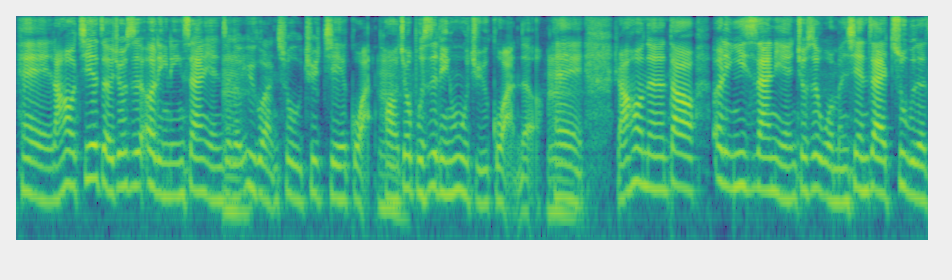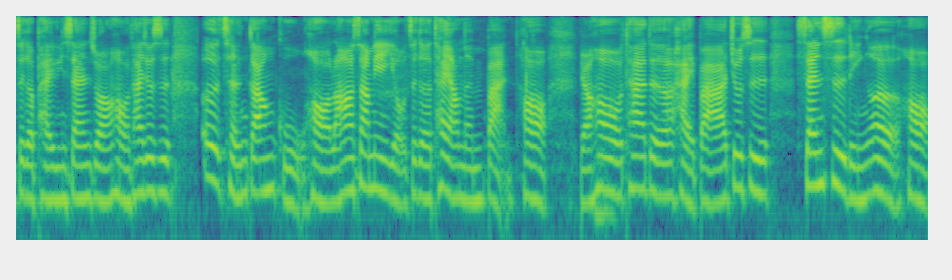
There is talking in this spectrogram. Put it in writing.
嘿。然后接着就是二零零三年这个运管处去接管哈，就不是林务局管的嘿。然后呢，到二零一三年就是我们现在住的这个。排云山庄哈，它就是二层钢骨哈，然后上面有这个太阳能板哈，然后它的海拔就是三四零二哈，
